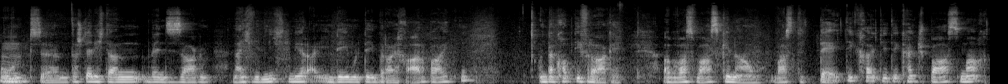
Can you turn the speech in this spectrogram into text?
Und ähm, da stelle ich dann, wenn Sie sagen, nein, ich will nicht mehr in dem und dem Bereich arbeiten, und dann kommt die Frage, aber was war es genau? War es die Tätigkeit, die dir keinen Spaß macht,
